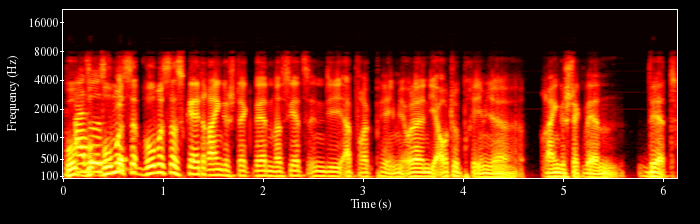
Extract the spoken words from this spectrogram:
Wo, also wo, wo muss, wo muss das Geld reingesteckt werden, was jetzt in die Abwrackprämie oder in die Autoprämie reingesteckt werden wird?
